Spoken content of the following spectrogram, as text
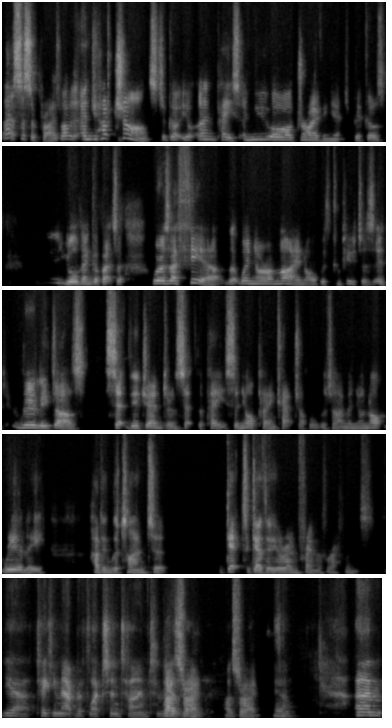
That's a surprise. And you have chance to go at your own pace and you are driving it because you'll then go back to, whereas I fear that when you're online or with computers, it really does set the agenda and set the pace and you're playing catch up all the time and you're not really having the time to get together your own frame of reference. Yeah, taking that reflection time to. Really That's right. That's right. Yeah. So, um,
